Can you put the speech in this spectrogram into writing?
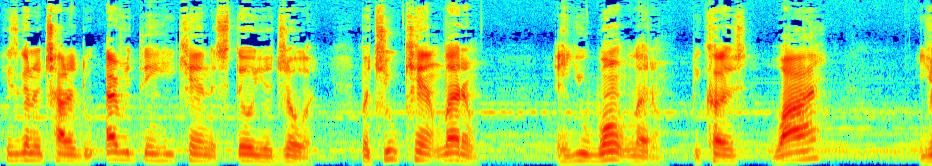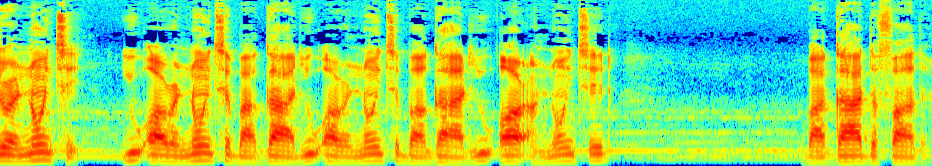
He's going to try to do everything he can to steal your joy. But you can't let him. And you won't let him. Because why? You're anointed. You are anointed by God. You are anointed by God. You are anointed by God the Father.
